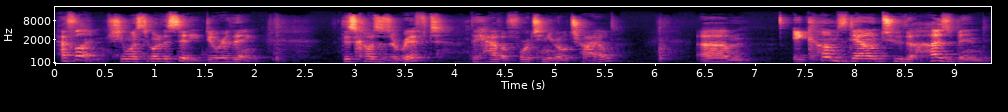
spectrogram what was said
have fun. She wants to go to the city, do her thing. This causes a rift. They have a 14 year old child. Um, it comes down to the husband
